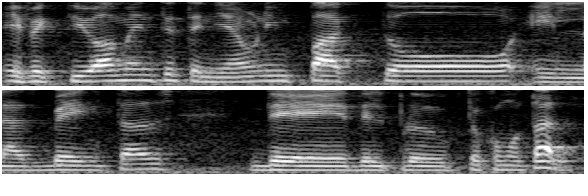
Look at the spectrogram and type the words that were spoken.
efectivamente tenía un impacto en las ventas de, del producto como tal.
